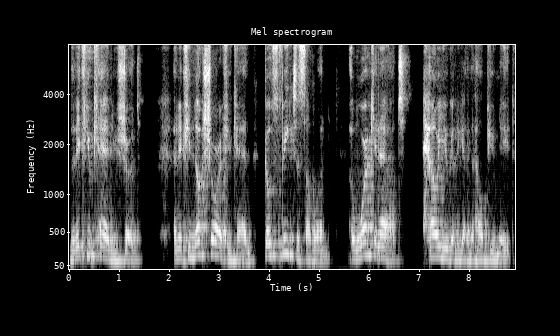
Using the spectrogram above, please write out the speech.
that if you can, you should. And if you're not sure if you can, go speak to someone and work it out. How are you going to get the help you need?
